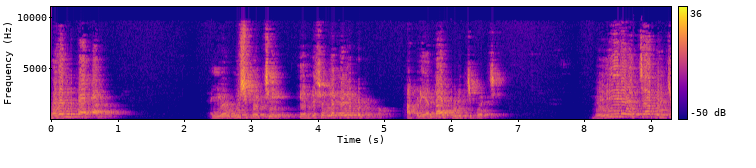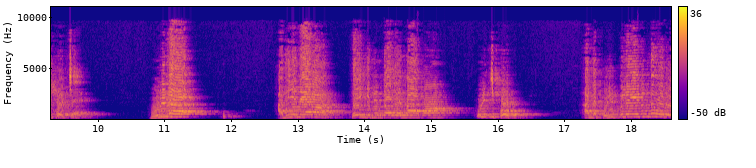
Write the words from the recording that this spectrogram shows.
முகந்து பார்ப்பாங்க. ஐயோ ஊசி போச்சு என்று சொல்ல கேள்விப்பட்டிருக்கோம். அப்படி என்றால் புளிச்சு போச்சு. வெளியில வச்சா புளிச்சு போச்சேன் உள்ள அதிக நேரம் தேங்கி நின்றால் என்ன ஆகும்? புளிச்சு போகும். அந்த புளிப்பில இருந்து ஒரு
